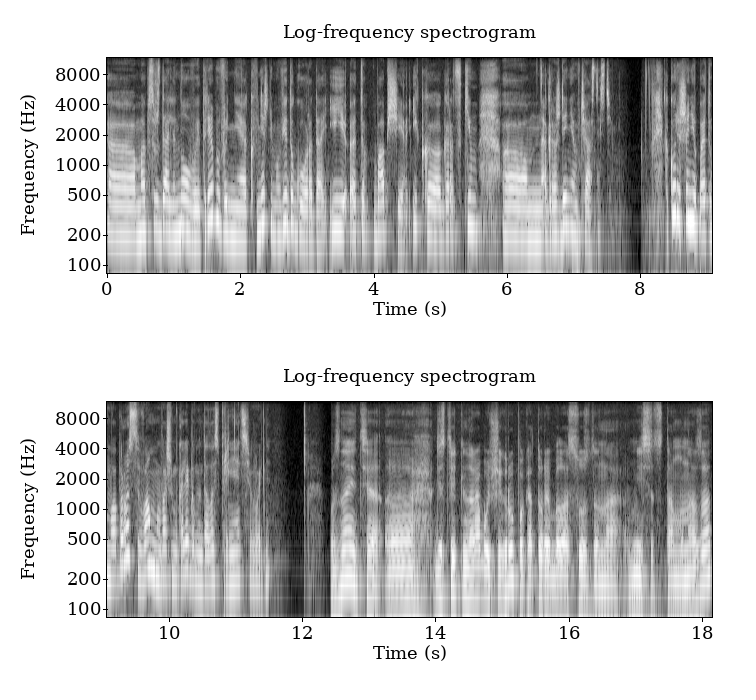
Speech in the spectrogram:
э, мы обсуждали новые требования к внешнему виду города, и это вообще, и к городским эм, ограждениям в частности. Какое решение по этому вопросу вам и вашим коллегам удалось принять сегодня? Вы знаете, э, действительно рабочая группа, которая была создана месяц тому назад,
